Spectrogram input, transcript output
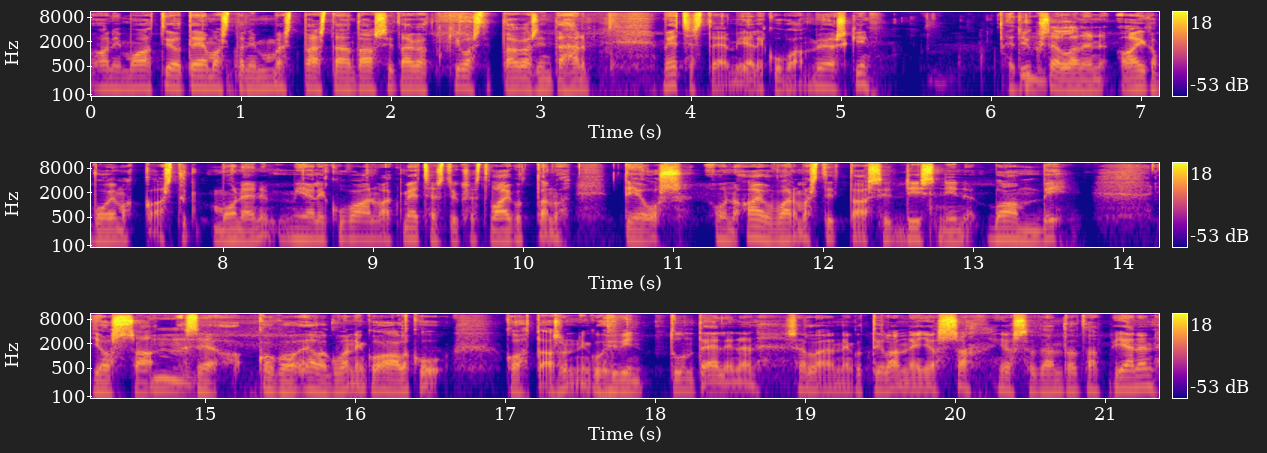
animaatioteemasta, niin mun mielestä päästään taas sitä aika kivasti takaisin tähän metsästäjämielikuvaan myöskin. Et yksi sellainen aika voimakkaasti monen mielikuvaan vaikka metsästyksestä vaikuttanut teos on aivan varmasti taas se Disneyn Bambi, jossa mm. se koko elokuvan niin alkukohtaus on niin kuin hyvin tunteellinen sellainen niin kuin tilanne, jossa, jossa tämän tota pienen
